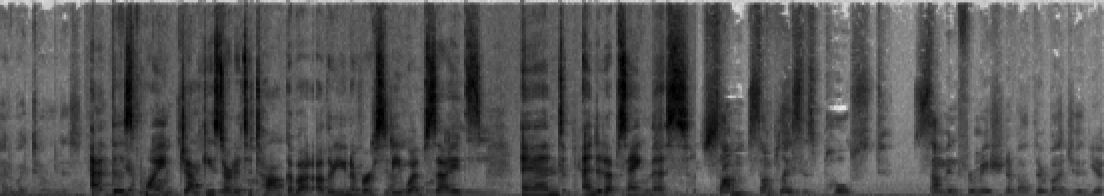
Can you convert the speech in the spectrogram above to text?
how do I term this? At this Have you ever gone point, Jackie started to talk about other university website websites and ended up saying this. Some some places post some information about their budget. Yeah.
